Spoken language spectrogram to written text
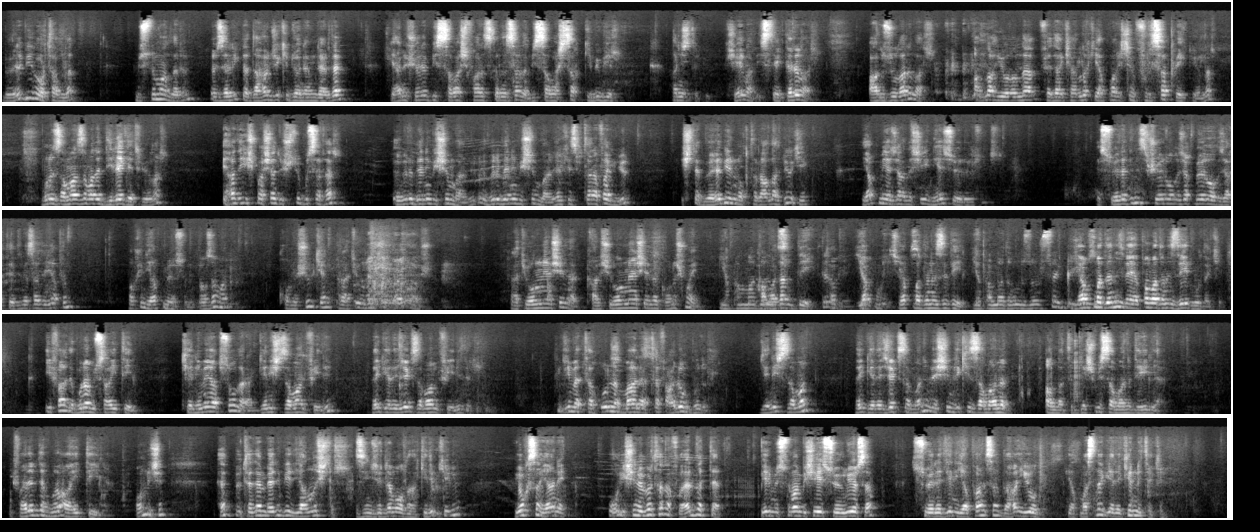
Böyle bir ortamda Müslümanların özellikle daha önceki dönemlerde yani şöyle bir savaş farz kılınsa da bir savaşsak gibi bir hani şey var, istekleri var, arzuları var. Allah yolunda fedakarlık yapmak için fırsat bekliyorlar. Bunu zaman zaman da dile getiriyorlar. E hadi iş başa düştü bu sefer. Öbürü benim işim var diyor. Öbürü benim işim var. Herkes bir tarafa gidiyor. İşte böyle bir noktada Allah diyor ki yapmayacağınız şeyi niye söylüyorsunuz? E söylediniz şöyle olacak böyle olacak dediniz hadi yapın. Bakın yapmıyorsunuz. O zaman konuşurken pratik olan şeyler konuşun. Pratik olmayan şeyler, karşılığı olmayan şeyler konuşmayın. Yapamadığınızı Havada- değil değil? Tabii, Yapmayacağız. yapmadığınızı değil. Yapamadığımız olursa Yapmadığınız ve yapamadığınız değil buradaki. İfade buna müsait değil. Kelime yapısı olarak geniş zaman fiili ve gelecek zaman fiilidir. Lime tekulne ma la tef'alun budur. Geniş zaman ve gelecek zamanı ve şimdiki zamanı anlatır. Geçmiş zamanı değil yani. İfade bir de buna ait değil. Onun için hep öteden beri bir yanlıştır. Zincirleme olarak gidip geliyor. Yoksa yani o işin öbür tarafı elbette bir Müslüman bir şey söylüyorsa, söylediğini yaparsa daha iyi olur. Yapması da gerekir nitekim.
